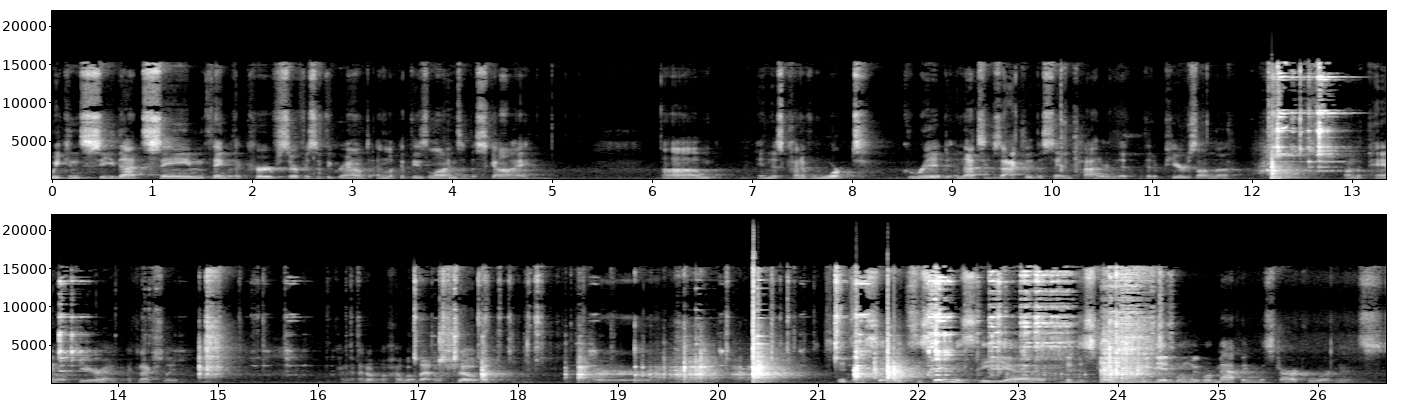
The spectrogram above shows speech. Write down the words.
we can see that same thing with a curved surface of the ground and look at these lines of the sky um, in this kind of warped grid. And that's exactly the same pattern that, that appears on the, on the panel here. Right. I can actually, I don't know how well that'll show, but. It's the, sa- it's the same as the uh, the distortion we did when we were mapping the star coordinates,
